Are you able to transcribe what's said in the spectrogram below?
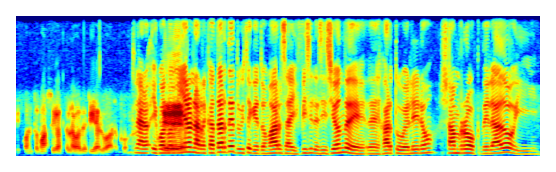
es cuanto más se gasta la batería del barco. Claro, y cuando Eh, vinieron a rescatarte, tuviste que tomar esa difícil decisión de, de dejar tu velero, Shamrock, de lado y,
